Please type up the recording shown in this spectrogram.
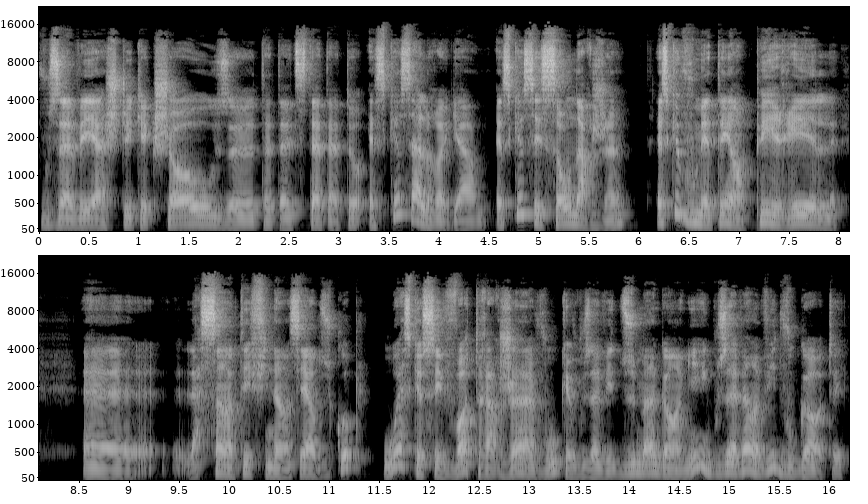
vous avez acheté quelque chose, euh, tatati tatata. Est-ce que ça le regarde? Est-ce que c'est son argent? Est-ce que vous mettez en péril euh, la santé financière du couple? Ou est-ce que c'est votre argent à vous que vous avez dûment gagné et que vous avez envie de vous gâter?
